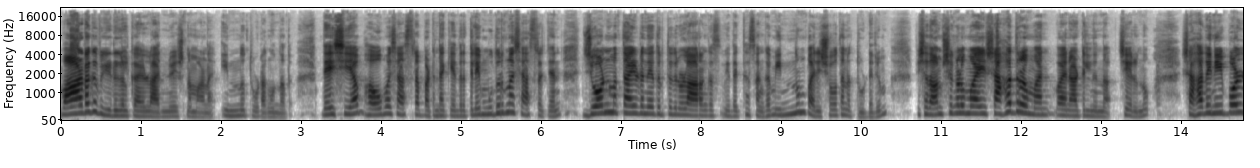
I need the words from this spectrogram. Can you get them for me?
വാടക വീടുകൾക്കായുള്ള അന്വേഷണമാണ് ഇന്ന് തുടങ്ങുന്നത്. ദേശീയ ഭൗമശാസ്ത്ര പഠന കേന്ദ്രത്തിലെ മുതിർന്ന ശാസ്ത്രജ്ഞൻ ജോൺ മത്തായിയുടെ നേതൃത്വത്തിലുള്ള ആറംഗ വിദഗ്ധ സംഘം ഇന്നും പരിശോധന തുടരും. വിശദാംശങ്ങളുമായി ഷഹദ് റഹ്മാൻ വയനാട്ടിൽ നിന്ന് ചേരുന്നു. ഷഹദ് ഇനിയിപ്പോൾ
